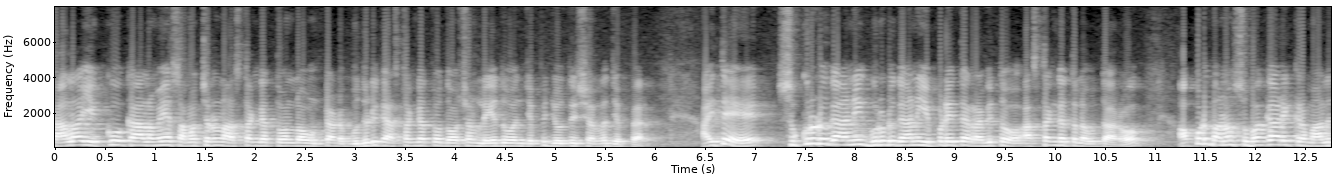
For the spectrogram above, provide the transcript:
చాలా ఎక్కువ కాలమే సంవత్సరంలో అస్తంగత్వంలో ఉంటాడు. బుధుడికి అస్తంగత్వ దోషం లేదు అని చెప్పి జ్యోతిష్యంలో చెప్పారు. అయితే శుక్రుడు కానీ గురుడు కానీ ఎప్పుడైతే రవితో అస్తంగతులు అవుతారో అప్పుడు మనం శుభ కార్యక్రమాలు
